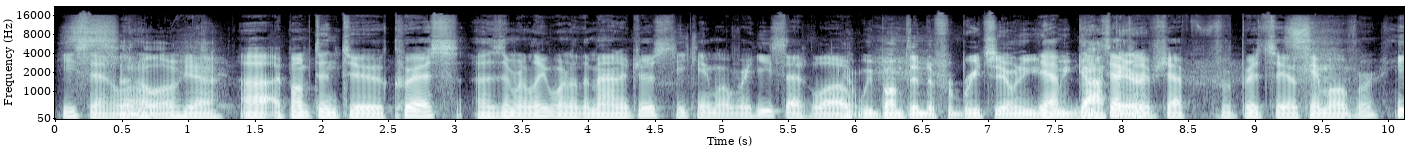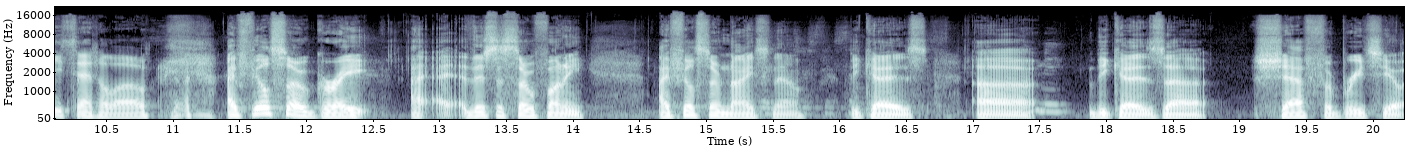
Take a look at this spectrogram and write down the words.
He said hello. Said hello. Yeah. Uh, I bumped into Chris uh, Zimmerly, one of the managers. He came over. He said hello. Yeah, We bumped into Fabrizio and he, Yeah, we the got there. executive chef Fabrizio came over. He said hello. I feel so great. I, I, this is so funny. I feel so nice now because uh, because uh, Chef Fabrizio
